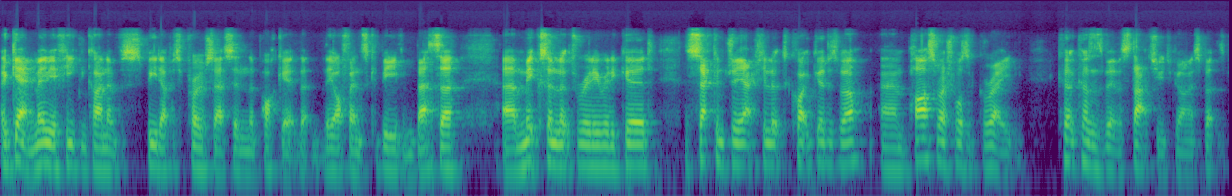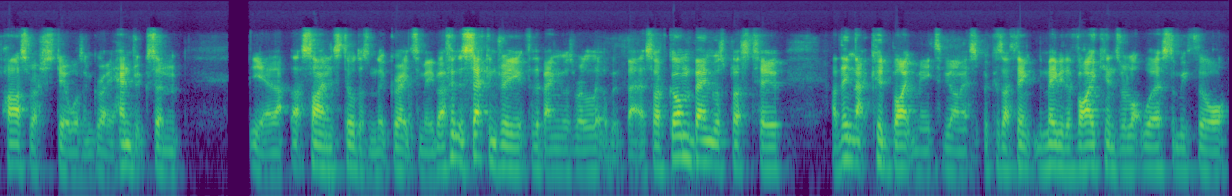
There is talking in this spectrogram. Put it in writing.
again, maybe if he can kind of speed up his process in the pocket, that the offense could be even better. Uh, Mixon looked really, really good. The secondary actually looked quite good as well. Um, pass rush wasn't great. Kirk Cousins is a bit of a statue, to be honest, but the pass rush still wasn't great. Hendrickson, yeah, that, that signing still doesn't look great to me. But I think the secondary for the Bengals were a little bit better. So I've gone Bengals plus two. I think that could bite me, to be honest, because I think maybe the Vikings are a lot worse than we thought.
